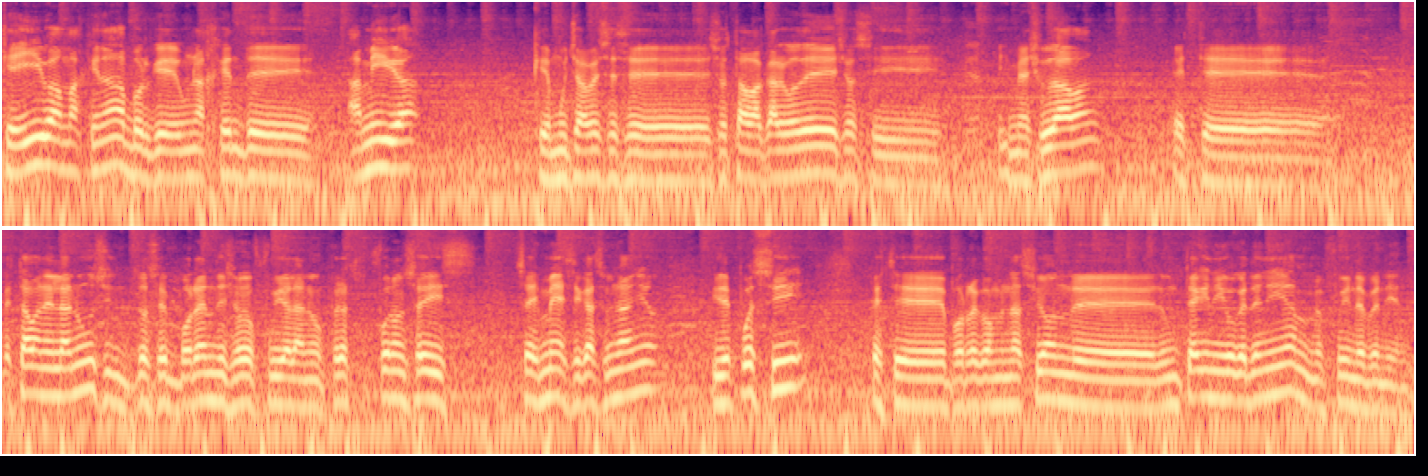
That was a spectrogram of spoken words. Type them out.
que iba más que nada porque una gente amiga, que muchas veces eh, yo estaba a cargo de ellos y, me ayudaban, este, estaban en Lanús y entonces por ende yo fui a Lanús. Pero fueron seis, seis meses, casi un año, y después sí, este, por recomendación de, un técnico que tenía, me fui independiente.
